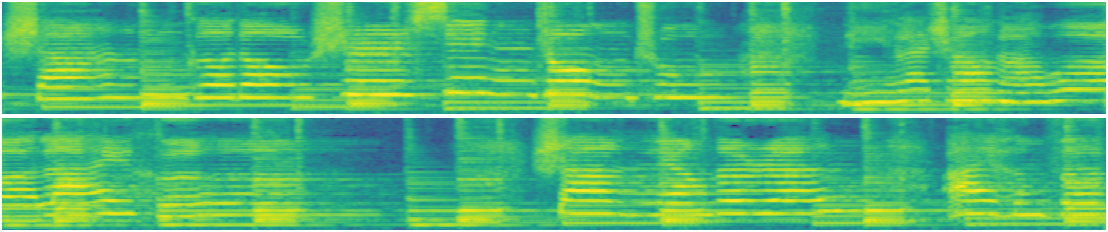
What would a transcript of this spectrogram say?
山歌都是心中出，你来唱啊，我来和。善良的人，爱恨分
